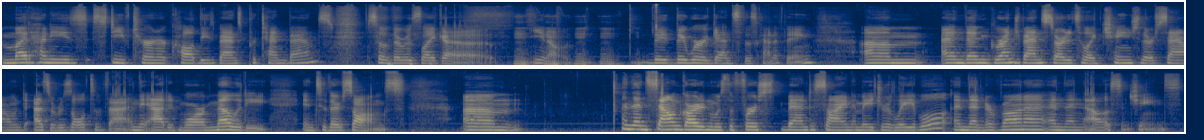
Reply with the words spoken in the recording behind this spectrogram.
Mudhoney's Steve Turner called these bands pretend bands. So there was like a, you know, they, they were against this kind of thing. Um, and then grunge bands started to like change their sound as a result of that, and they added more melody into their songs. Um, and then Soundgarden was the first band to sign a major label, and then Nirvana, and then Alice in Chains.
